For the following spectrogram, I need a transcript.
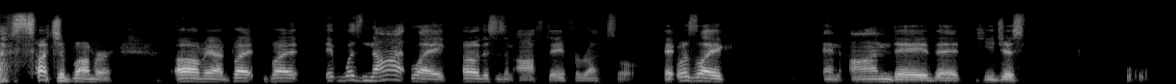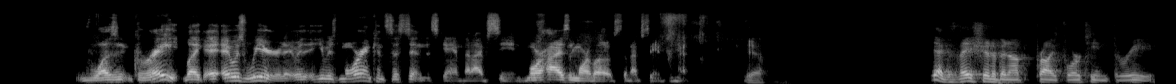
Such a bummer. Oh man, but but it was not like, oh, this is an off day for Russell. It was like an on day that he just wasn't great. Like it, it was weird. It was, he was more inconsistent in this game than I've seen. More highs and more lows than I've seen from him. Yeah. Yeah, because they should have been up probably 14-3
